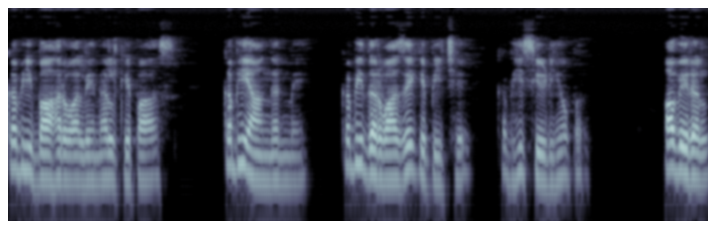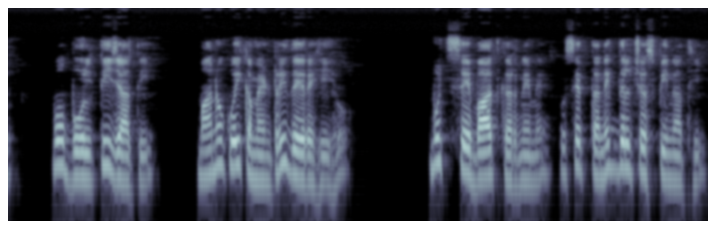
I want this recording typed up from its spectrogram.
कभी बाहर वाले नल के पास, कभी आँगन में कभी दरवाजे के पीछे, कभी सीढ़ियों पर। अविरल, वो बोलती जाती, मानो कोई कमेंट्री दे रही हो। मुझसे बात करने में उसे तनिक दिलचस्पी न थी।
